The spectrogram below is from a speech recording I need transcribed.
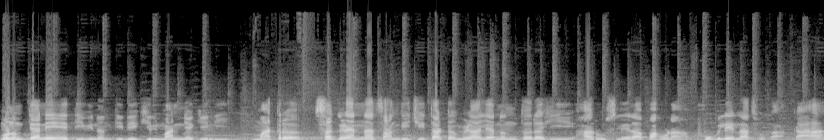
म्हणून त्याने ती विनंती देखील मान्य केली. मात्र सगळ्यांना चांदीची ताटं मिळाल्यानंतरही हा रुसलेला पाहुणा फुगलेलाच होता. का?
